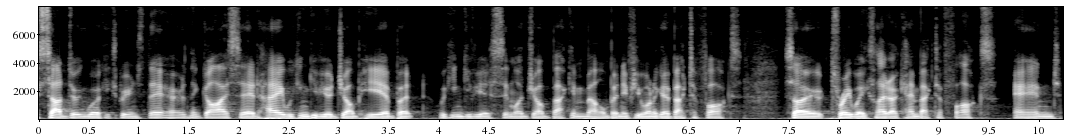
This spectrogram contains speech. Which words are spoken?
started doing work experience there and the guy said hey we can give you a job here but we can give you a similar job back in melbourne if you want to go back to fox so three weeks later i came back to fox and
